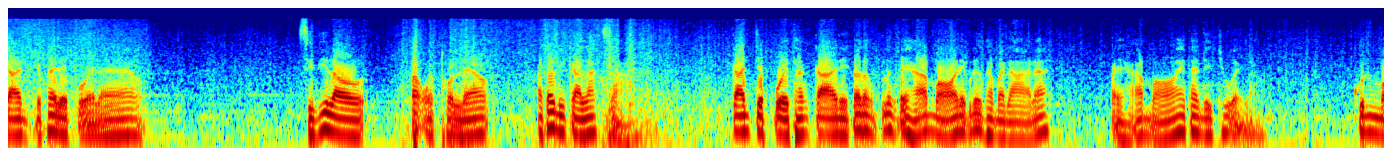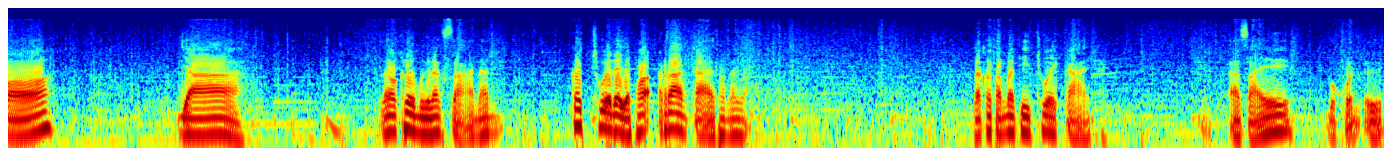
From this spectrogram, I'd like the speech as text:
การเจ็บไข้ได้ป่วยแล้ว สิ่งที่เราต้องอดทนแล้วเราต้องมีการรักษา การเจ็บป่วยทางกายนี่ก็ต้องเรื่องไปหาหมอนี่เป็นเรื่องธรรมดานะ ไปหาหมอให้ท่านได้ช่วยเรา คุณหมอ ยา แล้วก็เครื่องมือรักษานั้น ก็ช่วยได้เฉพาะร่างกายเท่านั้นแหละแล้วก็ทำหน้าที่ช่วยกาย อาศัยบุคคลอื่น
